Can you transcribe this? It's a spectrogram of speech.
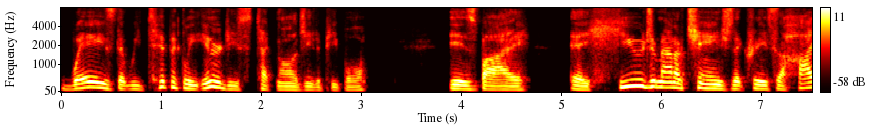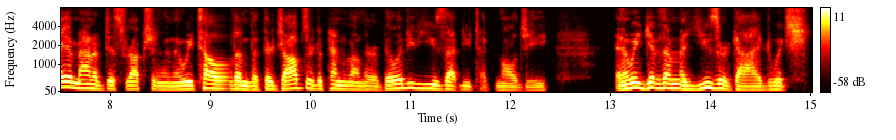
ways that we typically introduce technology to people is by a huge amount of change that creates a high amount of disruption. And then we tell them that their jobs are dependent on their ability to use that new technology. And we give them a user guide, which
